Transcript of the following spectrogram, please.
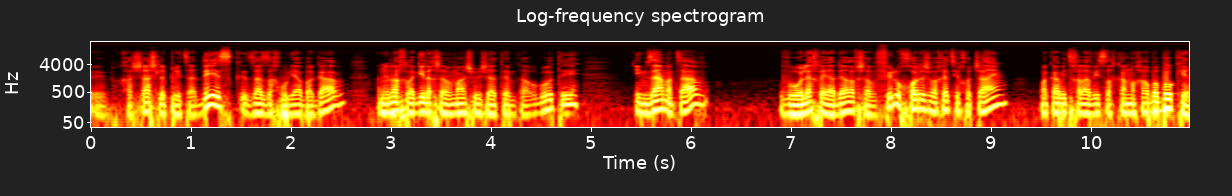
לחשש לפריצת דיסק, זז החוליה בגב. אני לא הולך להגיד עכשיו משהו שאתם תהרגו אותי. אם זה המצב, והוא הולך להיעדר עכשיו אפילו חודש וחצי, חודשיים, מכבי צריכה להביא שחקן מחר בבוקר.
